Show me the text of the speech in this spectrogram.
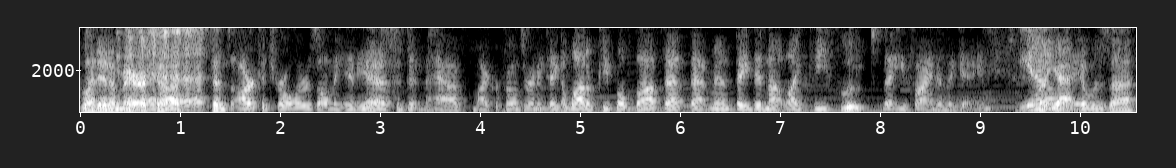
But in America, since our controllers on the NES didn't have microphones or anything, a lot of people thought that that meant they did not like the flute that you find in the game. You know, But yeah, it was uh,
